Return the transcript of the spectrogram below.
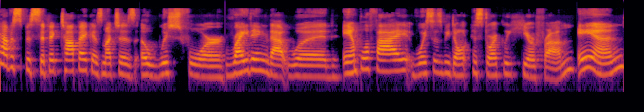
have a specific topic as much as a wish for writing that would amplify voices we don't historically hear from and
